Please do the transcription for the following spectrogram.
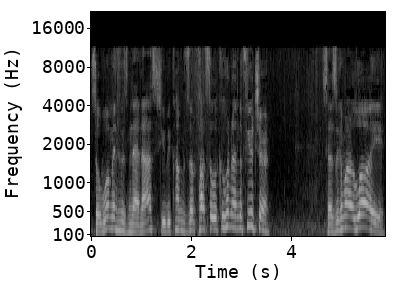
So a woman who's nenas, she becomes a pasal kahuna in the future. Says the Gemara, loy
